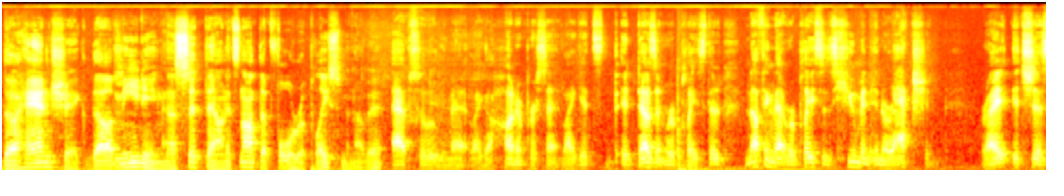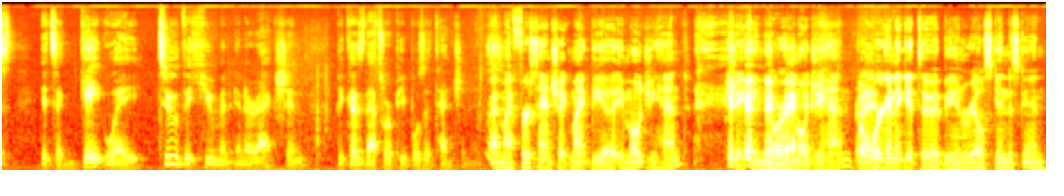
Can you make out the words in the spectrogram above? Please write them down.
the handshake, the meeting, the sit down. It's not the full replacement of it. Absolutely, Matt. Like hundred percent. Like it's it doesn't replace. There's nothing that replaces human interaction, right? It's just it's a gateway to the human interaction because that's where people's attention is. Right. My first handshake might be a emoji hand, shaking your emoji hand, but Right. we're gonna get to it being real skin to skin.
